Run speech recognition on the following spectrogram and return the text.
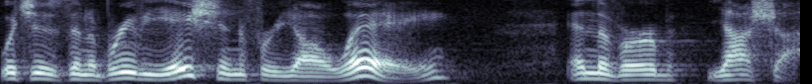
which is an abbreviation for Yahweh, and the verb Yasha.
